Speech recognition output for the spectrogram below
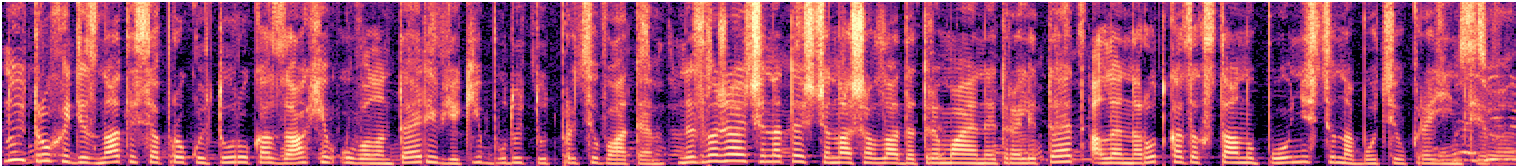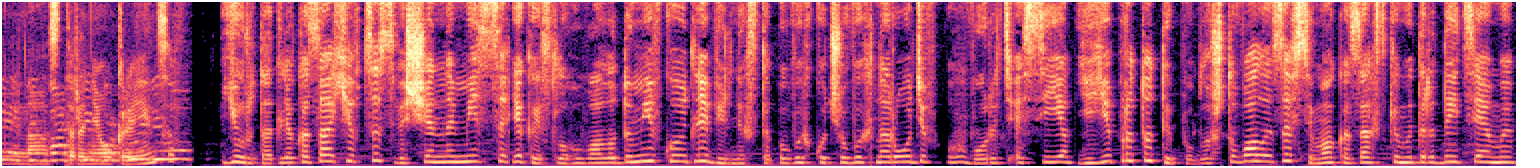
Ну і трохи дізнатися про культуру казахів у волонтерів, які будуть тут працювати. Незважаючи на те, що наша влада тримає нейтралітет, але народ Казахстану повністю на боці українців. Э, На стороне украинцев. Юрта для казахів це священне місце, яке слугувало домівкою для вільних степових кочових народів, говорить Асія. Її прототип облаштували за всіма казахськими традиціями.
